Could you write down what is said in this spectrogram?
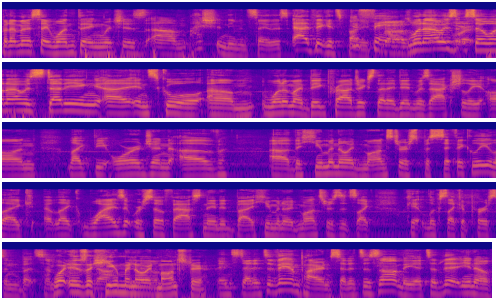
But I'm gonna say one thing, which is um, I shouldn't even say this. I think it's funny. Just say it. When I was so when I was studying uh, in school, um, one of my big projects that I did was actually on like the origin of. Uh, the humanoid monster specifically, like uh, like why is it we're so fascinated by humanoid monsters? It's like okay, it looks like a person, but somehow What is a it's not, you humanoid know? monster? Instead, it's a vampire. Instead, it's a zombie. It's a thi- you know.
